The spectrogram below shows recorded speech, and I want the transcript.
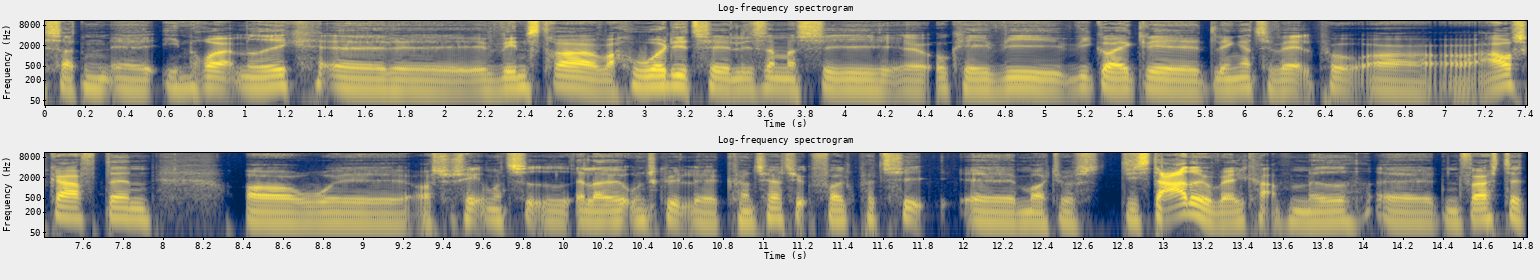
sådan, øh, indrømmet. Ikke? Øh, Venstre var hurtigt til ligesom at sige, øh, okay, vi, vi går ikke længere til valg på at, at afskaffe den, og, øh, og Socialdemokratiet, eller øh, undskyld, øh, Konservativ Folkeparti, øh, måtte jo, de startede jo valgkampen med øh, den første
